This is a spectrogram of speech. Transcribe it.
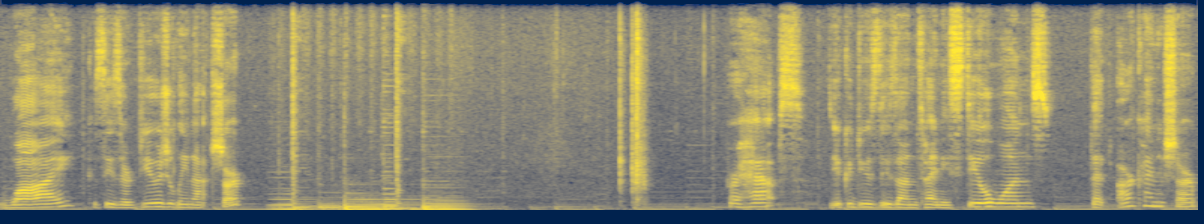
why, because these are usually not sharp. Perhaps you could use these on tiny steel ones that are kind of sharp.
